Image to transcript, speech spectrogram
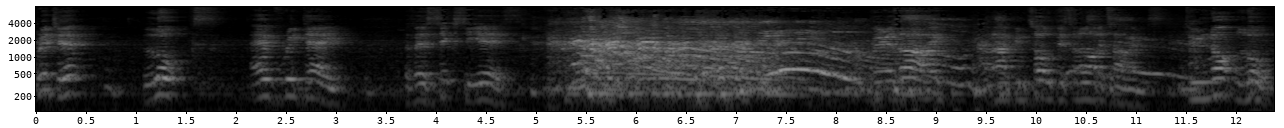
Bridget looks every day of her 60 years. Whereas I, and I've been told this a lot of times, do not look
